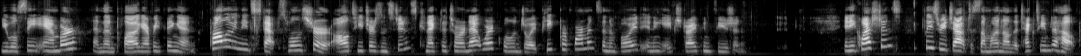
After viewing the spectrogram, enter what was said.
You will see amber and then plug everything in. Following these steps will ensure all teachers and students connected to our network will enjoy peak performance and avoid any H-drive confusion. Any questions? Please reach out to someone on the tech team to help.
